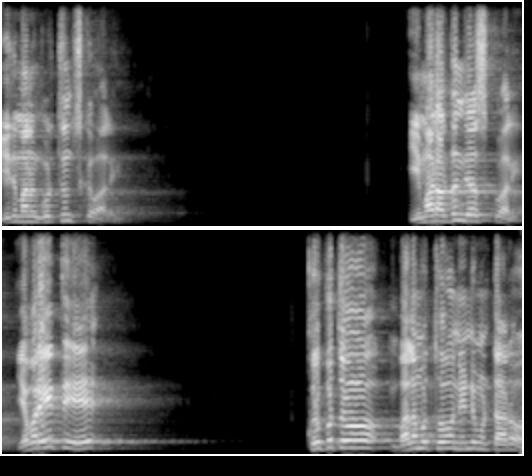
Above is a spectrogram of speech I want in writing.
ఇది మనం గుర్తుంచుకోవాలి. ఈ మాట అర్థం చేసుకోవాలి. ఎవరైతే కృపతో బలముతో నిండి ఉంటారో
